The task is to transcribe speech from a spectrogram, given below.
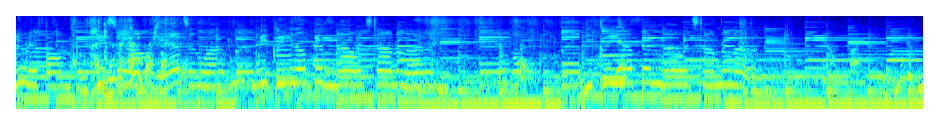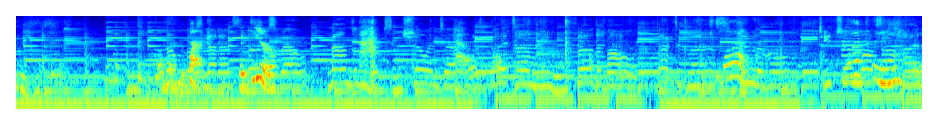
I've never had a brush like this. We clean up and now it's time to learn. We clean up and now it's time to learn. Bark. The deer. Nouns and books and show and tell. Playtime we move throw the ball back to class. What? the hall. Teacher What, marks Queenie? hide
